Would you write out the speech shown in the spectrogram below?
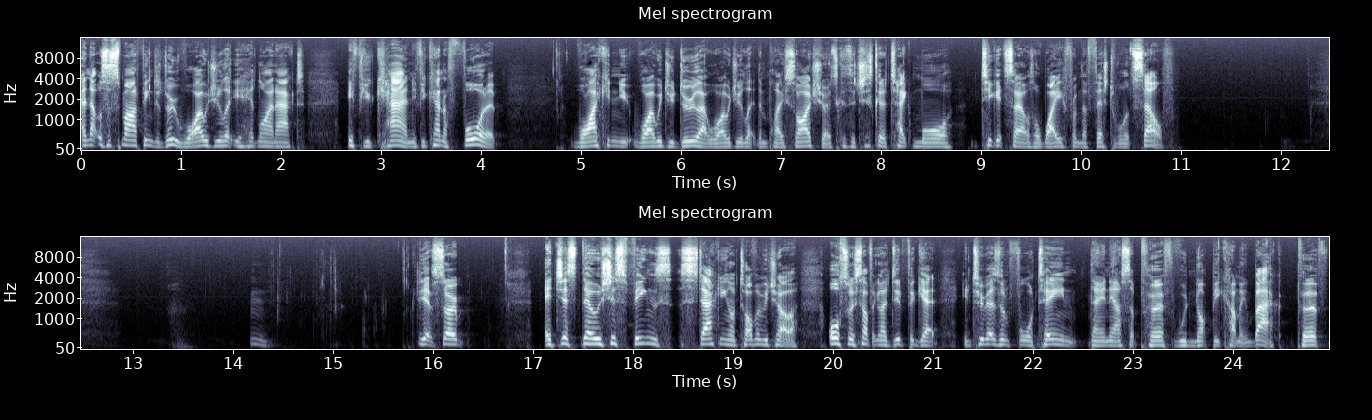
and that was a smart thing to do. Why would you let your headline act if you can if you can afford it? Why can you? Why would you do that? Why would you let them play sideshows? Because it's just going to take more ticket sales away from the festival itself. Mm. Yeah, so it just there was just things stacking on top of each other. Also, something I did forget in 2014, they announced that Perth would not be coming back. Perth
